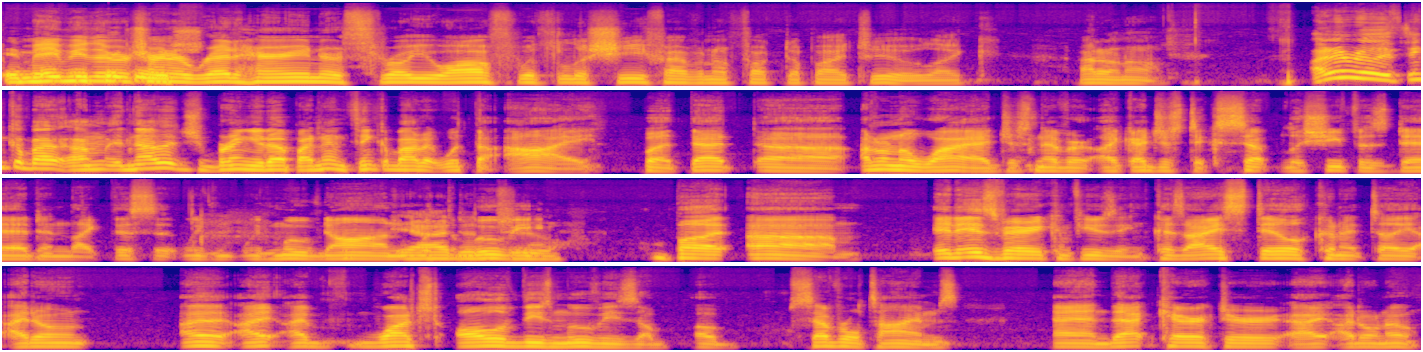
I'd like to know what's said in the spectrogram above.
It Maybe they were think it trying to red herring or throw you off with Le Chiffre having a fucked up eye too. Like, I don't know. I didn't really think about um now that you bring it up, I didn't think about it with the eye, but that uh I don't know why I just never like I just accept Le Chiffre is dead and like this we've we've moved on Yeah, I with the did movie. too. But um it is very confusing because I still couldn't tell you. I don't I, I I've watched all of these movies a, a, several times and that character I, I don't know.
